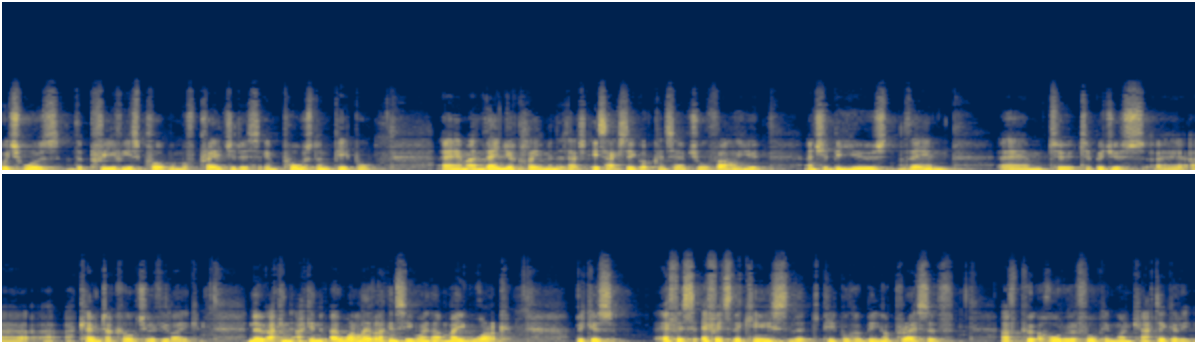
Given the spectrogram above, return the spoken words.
which was the previous problem of prejudice imposed on people. Um, and then you're claiming that it's actually got conceptual value and should be used then um, to, to produce a, a, a counterculture, if you like. Now, I can, I can, at one level, I can see why that might work, because if it's, if it's the case that people who are being oppressive have put a whole lot of folk in one category,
